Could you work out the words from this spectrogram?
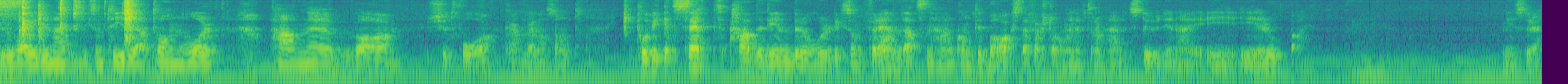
Du var i dina liksom, tidiga tonår. Han eh, var 22 kanske, något sånt. På vilket sätt hade din bror liksom förändrats när han kom tillbaks där första gången efter de här studierna i, i Europa? Minns du det?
